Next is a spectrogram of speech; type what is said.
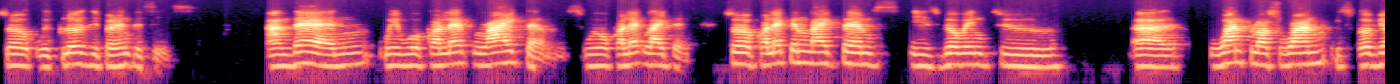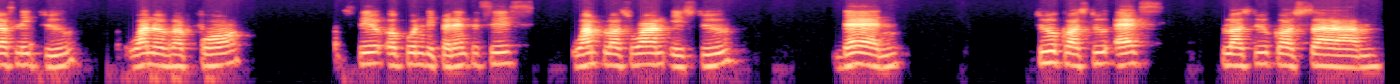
So we close the parentheses. And then we will collect like terms. We will collect like terms. So collecting like terms is going to, uh, 1 plus 1 is obviously 2. 1 over 4 still open the parentheses, 1 plus 1 is 2. Then 2 cos 2x plus 2 cos, um,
